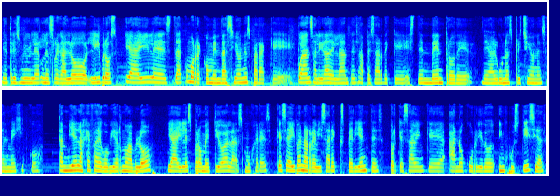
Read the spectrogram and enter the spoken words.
Beatriz Müller, les regaló libros y ahí les da como recomendaciones para que puedan salir adelante a pesar de que estén dentro de, de algunas prisiones en México. También la jefa de gobierno habló y ahí les prometió a las mujeres que se iban a revisar expedientes porque saben que han ocurrido injusticias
